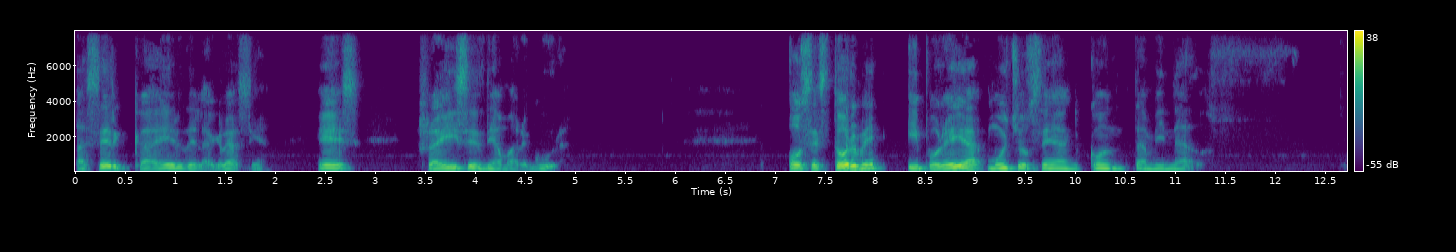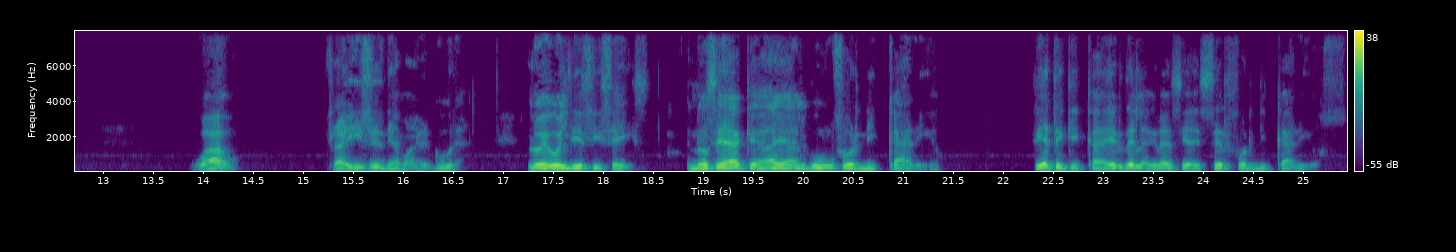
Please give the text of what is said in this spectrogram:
hacer caer de la gracia es raíces de amargura. Os estorbe y por ella muchos sean contaminados. ¡Wow! Raíces de amargura. Luego el 16. No sea que haya algún fornicario Fíjate que caer de la gracia es ser fornicarios.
